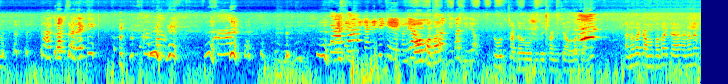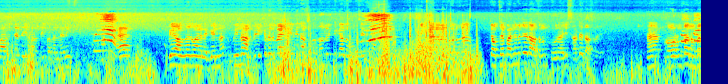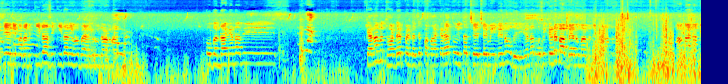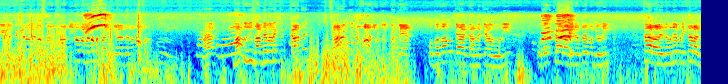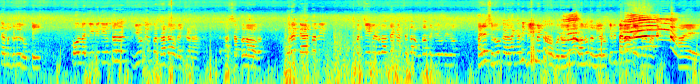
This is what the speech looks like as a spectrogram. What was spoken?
ਹੁਣ ਜੀ ਕਹਿੰਦੀ ਵੀ ਕੇਕ ਲਿਆਓ ਉਹ ਪਤਾ- ਸਬਜ਼ੀ ਭਾਜੀ ਲਿਆਓ। ਉਹ ਛੱਡ ਉਹ ਦੇਖਾਂਗੇ ਕਿਆ ਆਉਂਦਾ ਕੰਮ ਇਹਨਾਂ ਦਾ ਕੰਮ ਪਤਾ ਕਿਆ ਇਹਨਾਂ ਨੇ ਬਾਅਦ ਤੇ ਦੀ ਬੰਦੀ ਬਦਲ ਲੈਣੀ। ਹੈ? ਵੀ ਆਉਂਦੇ ਨੂੰ ਐ ਲੱਗੇ ਨਾ, ਵੀ ਨਾਲ ਵੀ ਇੱਕ ਦਿਨ ਮੈਂ ਇਹ ਵੀ ਦੱਸਦਾ ਤੁਹਾਨੂੰ ਇੱਕ ਗੱਲ ਹੋਰ ਸੀ ਇੱਕ ਨਾ ਚੌਥੇ ਪੰਜ ਵਜੇ ਰਾਤ ਨੂੰ ਫੋਨ ਆਇਆ ਜੀ 10:30 ਵਜੇ। ਹੈ? ਫੌਰਨ ਦਾ ਨੰਬਰ ਸੀ, ਇਹ ਨਹੀਂ ਪਤਾ ਵੀ ਕਿਹਦਾ ਸੀ, ਕਿਹਦਾ ਨਹੀਂ, ਹੁਣ ਬੈਂਗਲੂ ਜਾਣਦਾ। ਉਹ ਬੰਦਾ ਕਹਿੰਦਾ ਵੀ ਕਹਿੰਦਾ ਮੈਂ ਤੁਹਾਡੇ ਪਿੰਡ 'ਚ ਪਤਾ ਕਰਿਆ, ਤੁਸੀਂ ਤਾਂ 6-6 ਮਹੀਨੇ ਨਹਾਉਂਦੇ ਨਹੀਂ, ਕਹਿੰਦਾ ਤੁਸੀਂ ਕਿਹੜੇ ਬਾਬਿਆਂ ਨੂੰ ਮੰਨਦੇ ਕਹਿੰਦਾ ਤੁਸੀਂ ਮੈਂ ਮੈਂ ਤਾਂ ਵੀਡੀਓ 'ਚ ਕਹਿੰਦਾ ਮੈਂ ਤਾਂ ਸਾਲ ਸਾਲ ਨਹੀਂ ਨਹਾਉਂਦਾ ਮੈਂ ਤਾਂ ਵਿਸਾਖੀ ਵਾਲੇ ਦਿਨ ਨਹਾਉਂਦਾ ਹਾਂ ਮੈਂ ਤੁਸੀਂ ਸਾਡੇ ਬਾਰੇ ਕਾਹ ਤੇ ਸਾਰਾ ਕੁਝ ਦਿਖਾ YouTube ਪਰ ਪਿਆ। ਉਹ ਬਤਾ ਕਿਆ ਗੱਲ ਕਿਆ ਹੋਈ ਹੋਣੀ। ਉਹਦੇ ਘਰ ਵਾਲੀ ਨੇ ਉਹਦੇ ਮੰਗੀ ਘਰ ਵਾਲੇ ਨੇ ਉਹਨੇ ਆਪਣੀ ਘਰ ਵਾਲੀ ਤੇ ਮੰਗੀ ਰੋਟੀ। ਉਹ ਲੱਗੀ ਵੀ ਨਹੀਂ ਉੱਧਰ। YouTube ਪਰ ਸਾਡਾ ਉਹ ਦੇਖਣਾ। ਅੱਛਾ ਬਲੌਗ ਉਹਨੇ ਕਹਿਤਾ ਵੀ 25 ਮਿੰਟ ਦਾ ਅੱਧੇ ਘੰਟੇ ਦਾ ਹੁੰਦਾ ਤਕਰੀਬਨ ਤਕਰੀਬਨ ਹਜੇ ਸ਼ੁਰੂ ਕਰਿਆ ਤਾਂ ਕਹਿੰਦੀ 20 ਮਿੰਟ ਰੁਕ ਜਾਓ ਜੀ, ਮੈਂ ਤੁਹਾਨੂੰ ਦੰਦੀ ਹਾਂ ਰੋਟੀ ਵੀ ਪਹਿਲਾਂ ਦੇਖ ਲਵਾਂ। ਹਾਏ।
